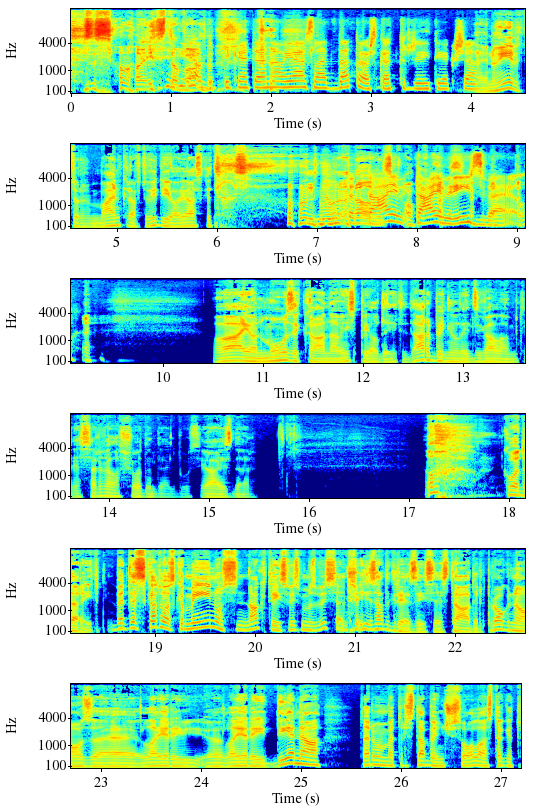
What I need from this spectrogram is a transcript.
esi savā istabā. Jā, tikai tā nav jāslēdz dators katru rītu iekšā. Nē, nu ir tur Minecraft video jāskatās. Nu, tā jau, tā jau ir izvēle. Vai un mūzikā nav izpildīti darbiņi līdz galam, tas arī vēl šonadēļ būs jāizdara. Uh, ko darīt? Bet es skatos, ka mīnus naktīs vismaz visai drīz atgriezīsies. Tāda ir prognoze, lai arī, lai arī dienā termometra stabiņš solās tagad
